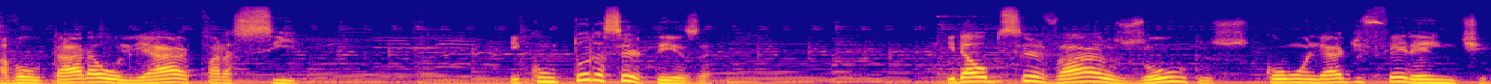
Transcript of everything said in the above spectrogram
a voltar a olhar para si e com toda certeza irá observar os outros com um olhar diferente,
